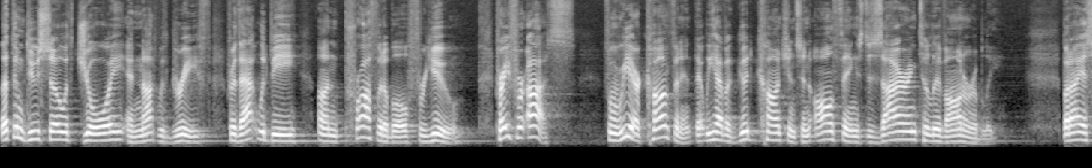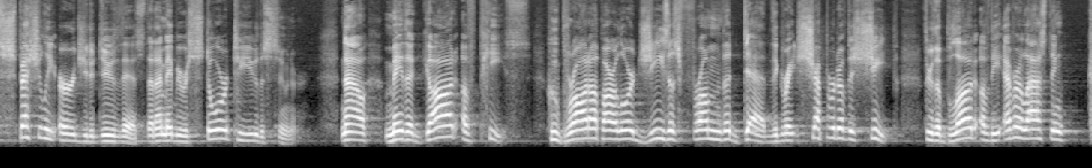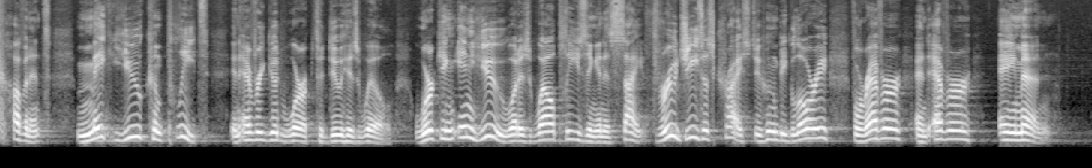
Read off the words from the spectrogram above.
Let them do so with joy and not with grief, for that would be unprofitable for you. Pray for us, for we are confident that we have a good conscience in all things, desiring to live honorably. But I especially urge you to do this, that I may be restored to you the sooner. Now, may the God of peace, who brought up our Lord Jesus from the dead, the great shepherd of the sheep, through the blood of the everlasting covenant, make you complete in every good work to do his will working in you what is well pleasing in his sight, through Jesus Christ, to whom be glory forever and ever. Amen.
